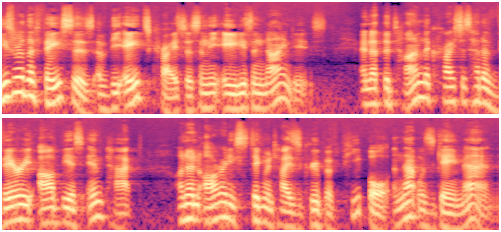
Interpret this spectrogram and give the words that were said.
these were the faces of the AIDS crisis in the 80s and 90s. And at the time, the crisis had a very obvious impact on an already stigmatized group of people, and that was gay men.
